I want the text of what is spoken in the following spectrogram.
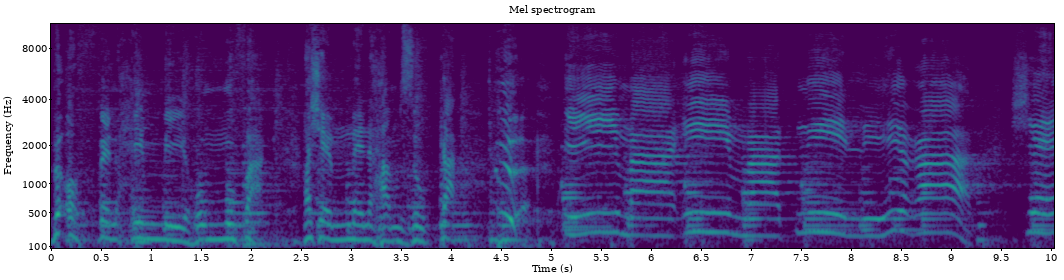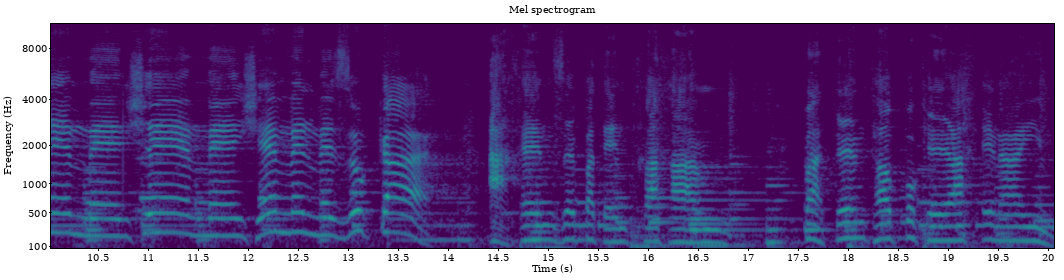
באופן כימי הוא מופק, השמן המזוקק. אמא, אמא, תני לי רק שמן, שמן, שמן מזוקק. אכן זה פטנט חכם, פטנט הפוקח עיניים,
